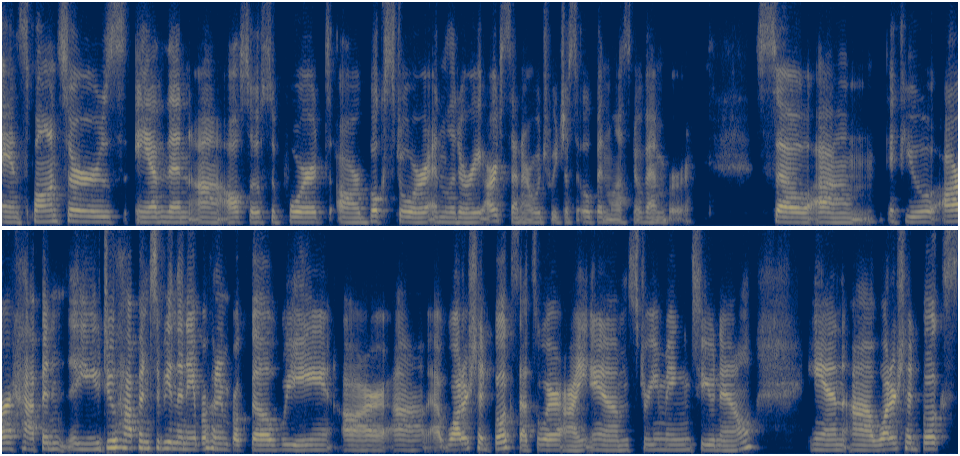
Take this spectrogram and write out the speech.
and sponsors, and then uh, also support our bookstore and literary arts center, which we just opened last November. So um, if you are happen, you do happen to be in the neighborhood in Brookville, we are uh, at Watershed Books. That's where I am streaming to now. And uh, Watershed Books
